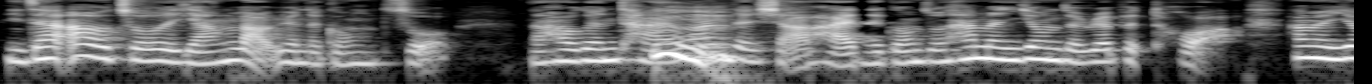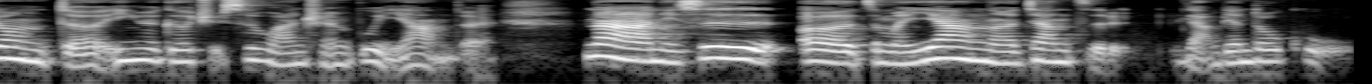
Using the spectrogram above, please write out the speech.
你在澳洲的养老院的工作。然后跟台湾的小孩的工作，嗯、他们用的 repertoire，他们用的音乐歌曲是完全不一样的。那你是呃怎么样呢？这样子两边都顾，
